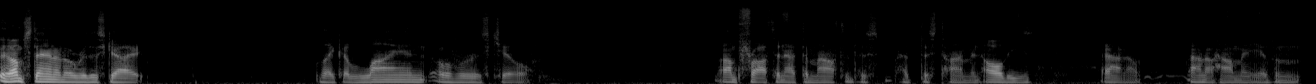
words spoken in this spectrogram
And I'm standing over this guy like a lion over his kill. I'm frothing at the mouth at this at this time, and all these, I don't know, I don't know how many of them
